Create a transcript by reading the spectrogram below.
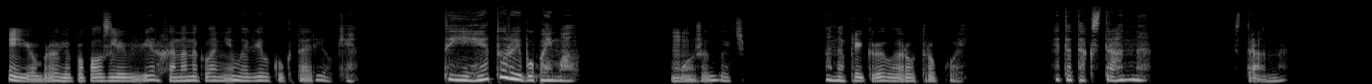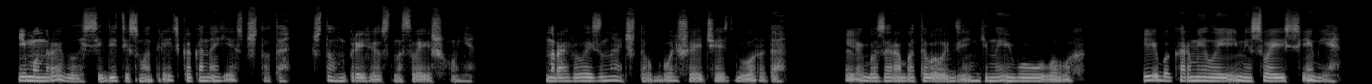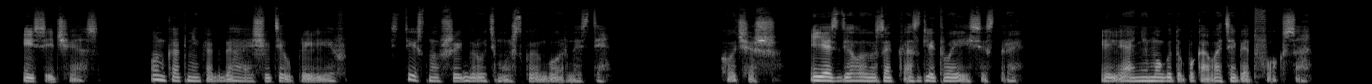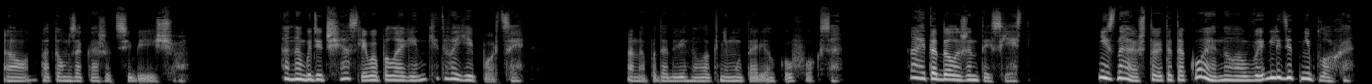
Ее брови поползли вверх, она наклонила вилку к тарелке. Ты эту рыбу поймал? Может быть. Она прикрыла рот рукой. Это так странно. Странно. Ему нравилось сидеть и смотреть, как она ест что-то, что он привез на своей шхуне. Нравилось знать, что большая часть города либо зарабатывала деньги на его уловах, либо кормила ими свои семьи. И сейчас он как никогда ощутил прилив, стиснувший грудь мужской гордости. Хочешь, я сделаю заказ для твоей сестры? Или они могут упаковать обед Фокса, а он потом закажет себе еще. Она будет счастлива половинке твоей порции. Она пододвинула к нему тарелку Фокса. А это должен ты съесть. Не знаю, что это такое, но выглядит неплохо.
